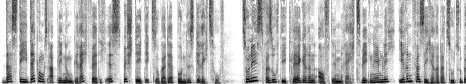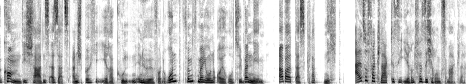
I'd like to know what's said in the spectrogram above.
Dass die Deckungsablehnung gerechtfertigt ist, bestätigt sogar der Bundesgerichtshof. Zunächst versucht die Klägerin auf dem Rechtsweg nämlich, ihren Versicherer dazu zu bekommen, die Schadensersatzansprüche ihrer Kunden in Höhe von rund 5 Millionen Euro zu übernehmen. Aber das klappt nicht. Also verklagte sie ihren Versicherungsmakler,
